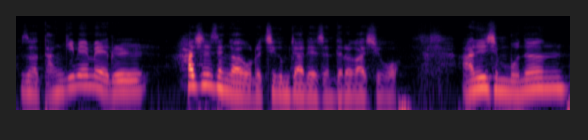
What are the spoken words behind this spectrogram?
그래서 단기 매매를 하실 생각으로 지금 자리에서 들어가시고 아니신 분은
